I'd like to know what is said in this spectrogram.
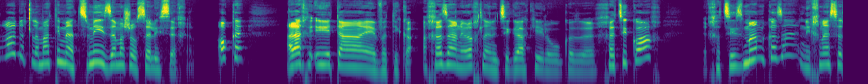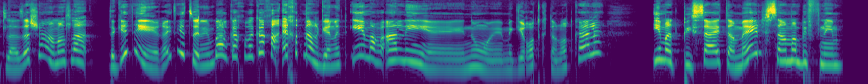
לא יודעת, למדתי מעצמי, זה מה שעושה לי שכל. אוקיי. הלכתי, היא הייתה אה, ותיקה. אחרי זה אני הולכת לנציגה כאילו כזה חצי כוח, חצי זמן כזה, נכנסת לזה שם, אמרת לה, תגידי, ראיתי זה ענבל ככה וככה, איך את מארגנת? היא מראה לי, אה, נו, אה, מגירות קטנות כאלה, היא מדפיסה את המייל, שמה בפנים.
